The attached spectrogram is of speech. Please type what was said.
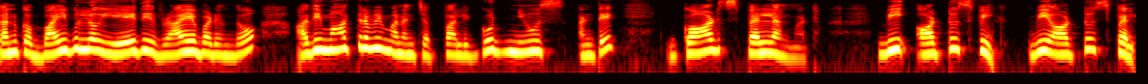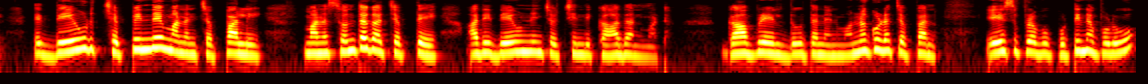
కనుక బైబిల్లో ఏది వ్రాయబడి ఉందో అది మాత్రమే మనం చెప్పాలి. గుడ్ న్యూస్ అంటే గాడ్ స్పెల్ అనమాట we ought to speak we ought to spell అంటే దేవుడు చెప్పిందే మనం చెప్పాలి. మన సొంతగా చెప్తే అది దేవుడి నుంచి వచ్చింది కాదనమాట గాబ్రేల్ దూత నేను మొన్న కూడా చెప్పాను. యేసుప్రభు పుట్టినప్పుడు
